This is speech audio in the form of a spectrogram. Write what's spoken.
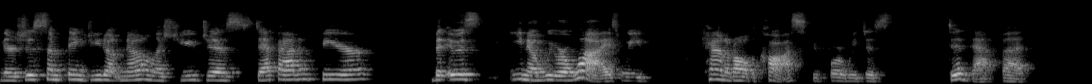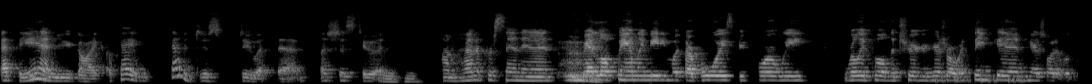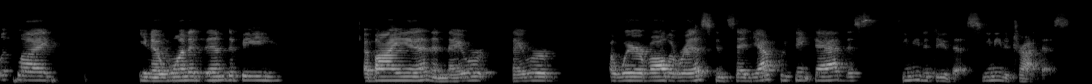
There's just some things you don't know unless you just step out in fear. But it was, you know, we were wise. We counted all the costs before we just did that. But at the end, you go like, okay, we got to just do it then. Let's just do it. Mm-hmm. I'm 100% in. We had a little family meeting with our boys before we really pulled the trigger. Here's what we're thinking. Here's what it would look like. You know, wanted them to be a buy-in, and they were they were aware of all the risk and said, "Yep, we think, Dad, this you need to do this. You need to try this."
